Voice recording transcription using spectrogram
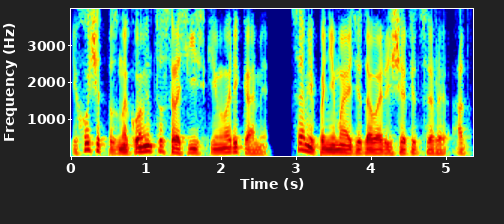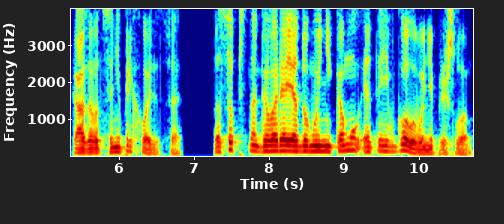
и хочет познакомиться с российскими моряками. Сами понимаете, товарищи офицеры, отказываться не приходится. Да, собственно говоря, я думаю, никому это и в голову не пришло.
